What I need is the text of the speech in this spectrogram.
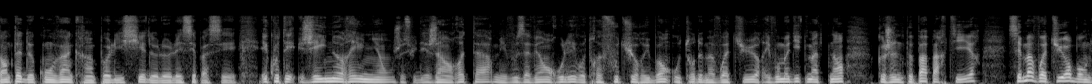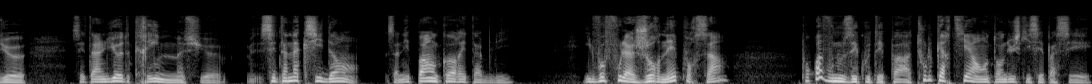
tentait de convaincre un policier de le laisser passer. Écoutez, j'ai une réunion, je suis déjà en retard, mais vous avez enroulé votre foutu ruban autour de ma voiture, et vous me dites maintenant que je ne peux pas partir. C'est ma voiture, bon Dieu. C'est un lieu de crime, monsieur. C'est un accident. Ça n'est pas encore établi. Il vous fout la journée pour ça? Pourquoi vous nous écoutez pas? Tout le quartier a entendu ce qui s'est passé.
